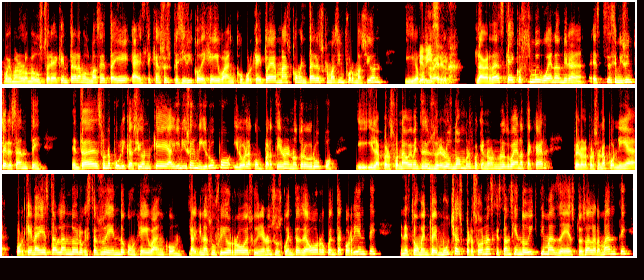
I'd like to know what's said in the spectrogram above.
Bueno, Manolo, me gustaría que entráramos más a detalle a este caso específico de Hey Banco, porque hay todavía más comentarios con más información y vamos a ver. La verdad es que hay cosas muy buenas. Mira, este se me hizo interesante. Entrada es una publicación que alguien hizo en mi grupo y luego la compartieron en otro grupo. Y, la persona, obviamente, censuré los nombres para que no, no les vayan a atacar, pero la persona ponía, ¿por qué nadie está hablando de lo que está sucediendo con Hey Banco? Alguien ha sufrido robo de su dinero en sus cuentas de ahorro, cuenta corriente. En este momento hay muchas personas que están siendo víctimas de esto. Es alarmante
